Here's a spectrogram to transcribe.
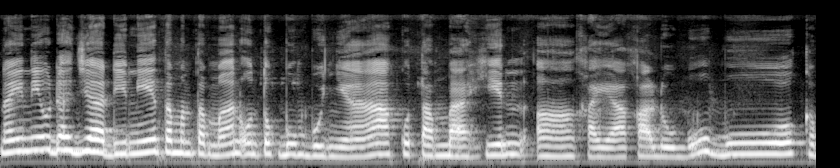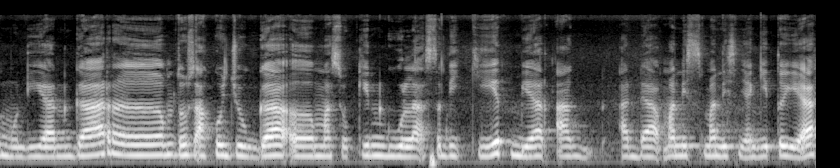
Nah ini udah jadi nih teman-teman untuk bumbunya aku tambahin uh, kayak kaldu bubuk, kemudian garam, terus aku juga uh, masukin gula sedikit biar ada manis-manisnya gitu ya.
